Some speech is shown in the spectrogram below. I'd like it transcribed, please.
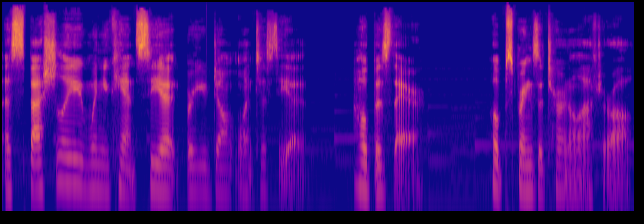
especially when you can't see it or you don't want to see it. Hope is there. Hope springs eternal after all.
